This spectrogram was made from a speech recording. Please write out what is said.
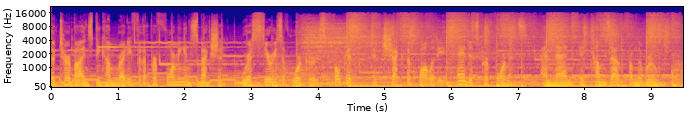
The turbines become ready for the performing inspection, where a series of workers focus to check the quality and its performance, and then it comes out from the room.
